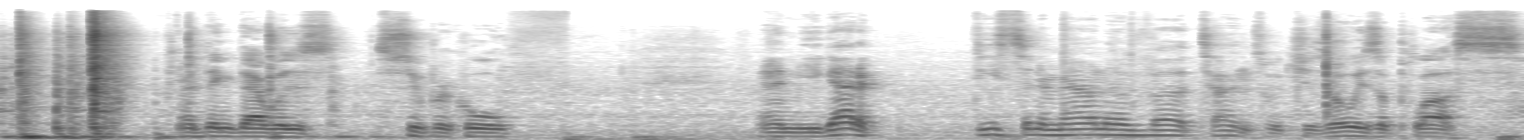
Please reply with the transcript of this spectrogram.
I think that was super cool. And you got a decent amount of uh, tens, which is always a plus.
